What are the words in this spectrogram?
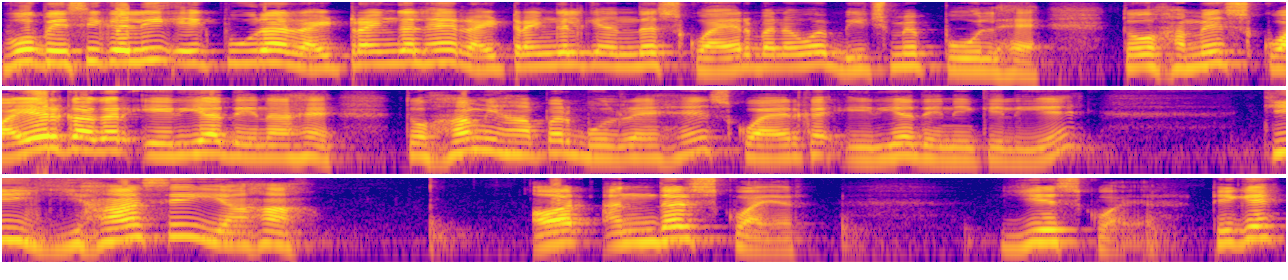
वो बेसिकली एक पूरा राइट ट्राइंगल है। राइट ट्राइंगल के अंदर स्क्वायर बना हुआ है, बीच में पोल है। तो हमें स्क्वायर का अगर एरिया देना है तो हम यहाँ पर बोल रहे हैं स्क्वायर का एरिया देने के लिए कि यहाँ से यहाँ और अंदर स्क्वायर ये स्क्वायर ठीक है?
